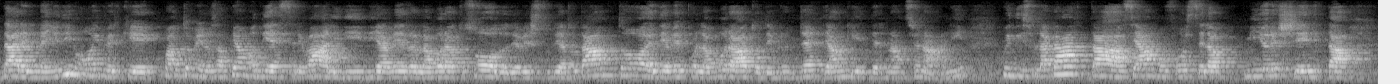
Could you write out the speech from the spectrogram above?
dare il meglio di noi perché quantomeno sappiamo di essere validi, di aver lavorato sodo, di aver studiato tanto e di aver collaborato a dei progetti anche internazionali. Quindi sulla carta siamo forse la migliore scelta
